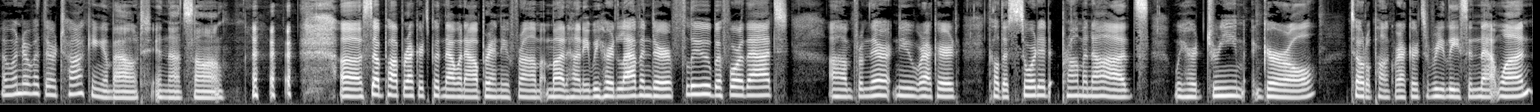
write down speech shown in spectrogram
I wonder what they're talking about in that song. uh, Sub Pop Records putting that one out, brand new from Mudhoney. We heard Lavender Flu before that um, from their new record called Assorted Promenades. We heard Dream Girl. Total Punk Records releasing that one.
